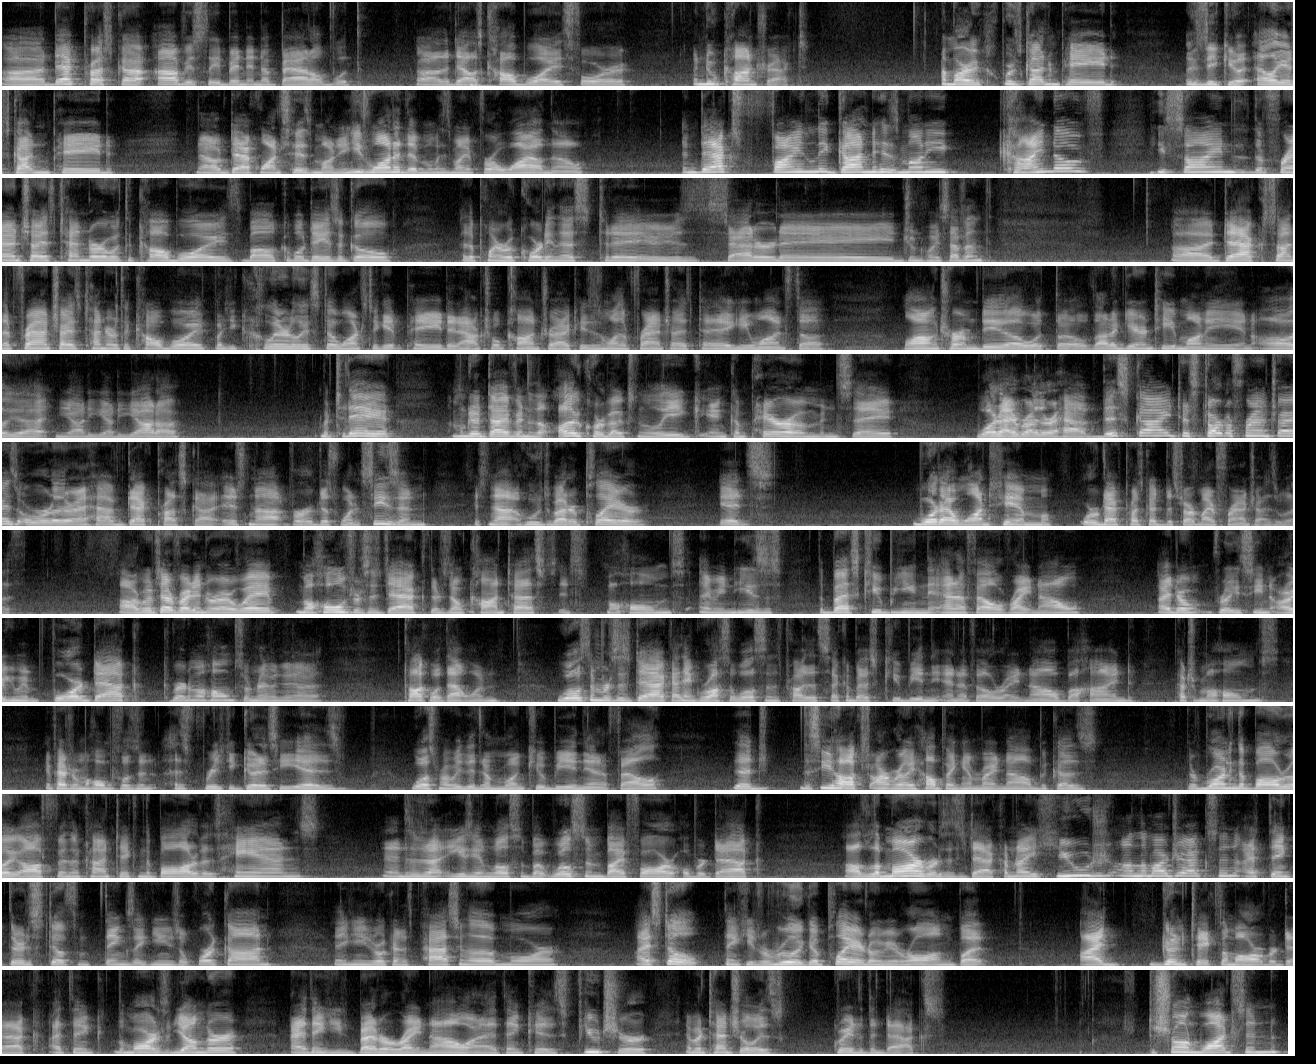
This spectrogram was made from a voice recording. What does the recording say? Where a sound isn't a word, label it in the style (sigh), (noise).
Uh, Dak Prescott obviously been in a battle with uh, the Dallas Cowboys for a new contract. Amari Cooper's gotten paid. Ezekiel Elliott's gotten paid. Now Dak wants his money. He's wanted his money for a while now. And Dak's finally gotten his money, kind of. He signed the franchise tender with the Cowboys about a couple days ago. At the point of recording this, today is Saturday, June 27th. Uh, Dak signed the franchise tender with the Cowboys, but he clearly still wants to get paid an actual contract. He doesn't want the franchise tag. He wants the long term deal with a lot of guaranteed money and all that, and yada, yada, yada. But today, I'm going to dive into the other quarterbacks in the league and compare them and say, would I rather have this guy to start a franchise or would I have Dak Prescott? It's not for just one season. It's not who's the better player. It's what I want him or Dak Prescott to start my franchise with. Uh, we're going to dive right into it right away. Mahomes versus Dak, there's no contest. It's Mahomes. I mean, he's the best QB in the NFL right now. I don't really see an argument for Dak compared to Mahomes, so I'm not even going to talk about that one. Wilson versus Dak, I think Russell Wilson is probably the second best QB in the NFL right now behind Patrick Mahomes. If Patrick Mahomes wasn't as freaky good as he is, Wilson probably the number one QB in the NFL. The, the Seahawks aren't really helping him right now because they're running the ball really often. They're kind of taking the ball out of his hands. And it's not easy on Wilson, but Wilson by far over Dak. Uh, Lamar versus Dak. I'm not huge on Lamar Jackson. I think there's still some things that he needs to work on. I think he needs to work on his passing a little more. I still think he's a really good player, don't get me wrong, but I'm to take Lamar over Dak. I think Lamar's younger, I think he's better right now, and I think his future and potential is greater than Dak's. Deshaun Watson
